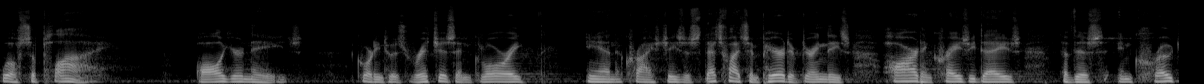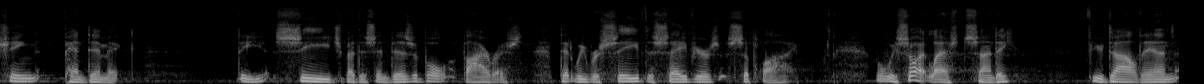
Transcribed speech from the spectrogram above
will supply all your needs according to his riches and glory in Christ Jesus. That's why it's imperative during these hard and crazy days of this encroaching pandemic, the siege by this invisible virus that we receive the Savior's supply. Well, we saw it last Sunday. If you dialed in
